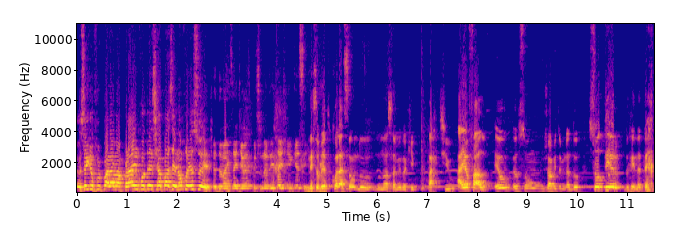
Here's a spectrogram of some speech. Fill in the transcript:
Eu sei que eu fui parar na praia e encontrei esse rapaz aí, não conheço ele. Eu dou uma risadinha, mas continuo deitadinho aqui assim. Nesse momento, o coração do, do nosso amigo aqui partiu. Aí eu falo: eu, eu sou um jovem dominador, solteiro do Reino da Terra.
